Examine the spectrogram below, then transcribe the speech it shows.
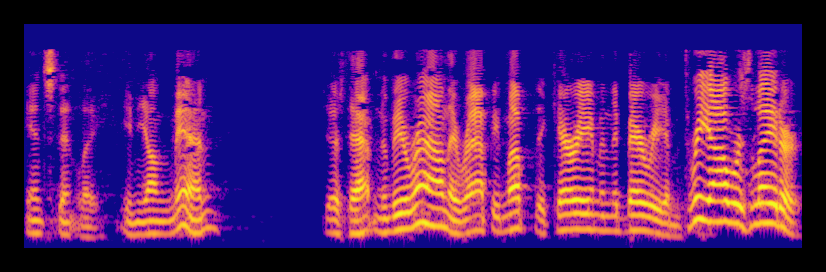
instantly. In young men, just happen to be around, they wrap him up, they carry him, and they bury him. Three hours later,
